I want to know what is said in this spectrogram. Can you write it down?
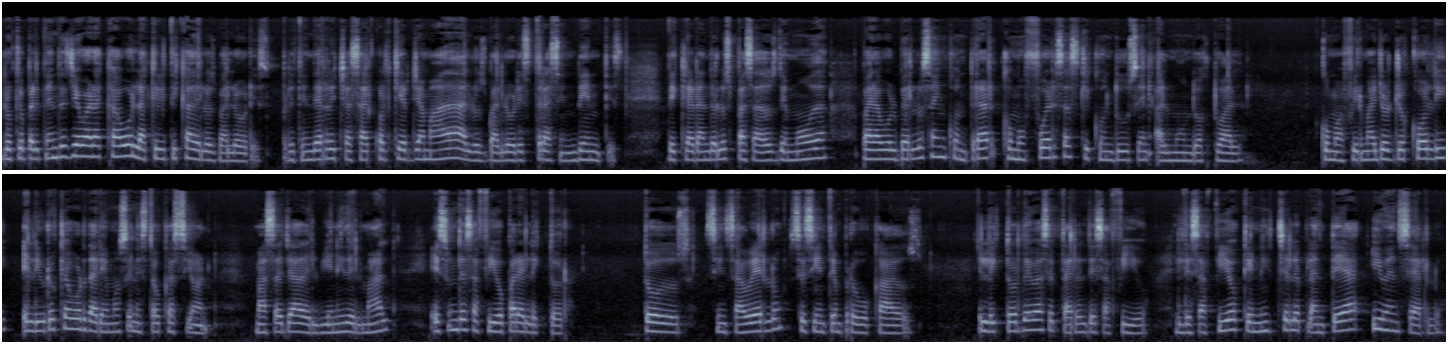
Lo que pretende es llevar a cabo la crítica de los valores, pretende rechazar cualquier llamada a los valores trascendentes, declarando los pasados de moda para volverlos a encontrar como fuerzas que conducen al mundo actual. Como afirma Giorgio Colli, el libro que abordaremos en esta ocasión, Más allá del bien y del mal, es un desafío para el lector. Todos, sin saberlo, se sienten provocados. El lector debe aceptar el desafío, el desafío que Nietzsche le plantea y vencerlo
